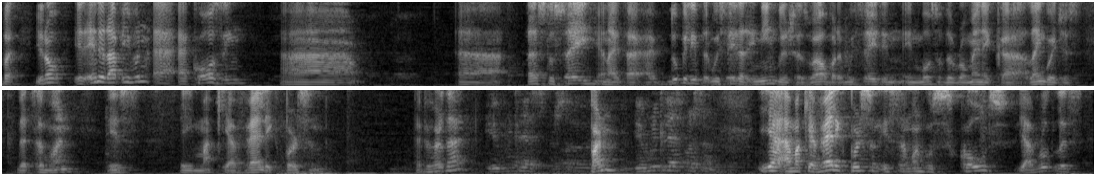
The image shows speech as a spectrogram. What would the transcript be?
but you know it ended up even uh, uh causing uh, as to say, and I, I, do believe that we say that in English as well, but we say it in, in most of the Romanic uh, languages, that someone is a Machiavellic person. Have you heard that? A ruthless person. Pardon? A ruthless person. Yeah, a Machiavellic person is someone who scolds, yeah, ruthless.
